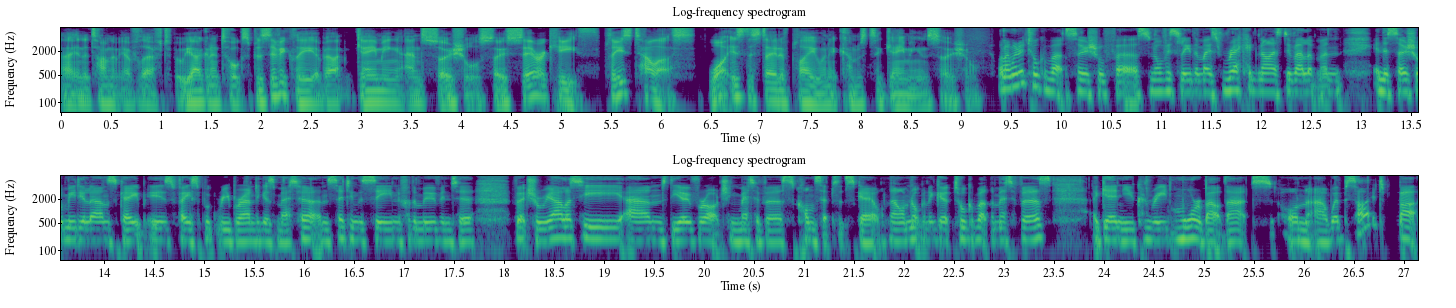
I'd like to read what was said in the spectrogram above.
uh, in the time that we have left but we are going to talk specifically about gaming and social so sarah keith please tell us what is the state of play when it comes to gaming and social? Well, I'm going to talk about social first. And obviously, the most recognized development in the social media landscape is Facebook rebranding as Meta and setting the scene for the move into virtual reality and the overarching metaverse concepts at scale. Now, I'm not going to get, talk about the metaverse. Again, you can read more about that on our website. But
